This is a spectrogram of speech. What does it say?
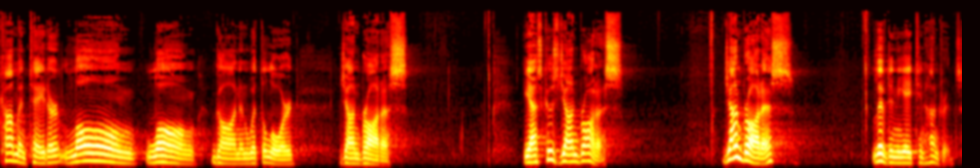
commentator long, long gone and with the Lord, John Broadus. You ask, who's John Broadus? John Broadus lived in the 1800s.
